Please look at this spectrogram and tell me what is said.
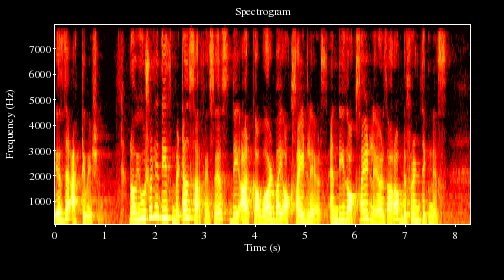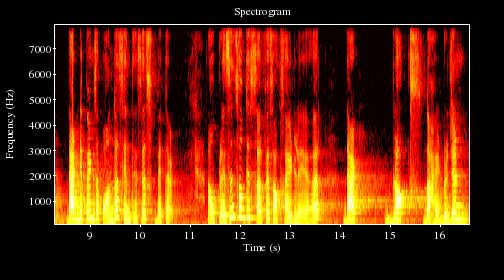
is the activation. Now usually these metal surfaces they are covered by oxide layers and these oxide layers are of different thickness that depends upon the synthesis method. Now presence of this surface oxide layer that blocks the hydrogen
